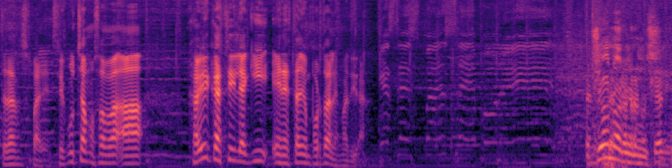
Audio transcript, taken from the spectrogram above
transparencia. Escuchamos a, Javier Castillo aquí en Estadio Portales Matinal. Yo no renuncié.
